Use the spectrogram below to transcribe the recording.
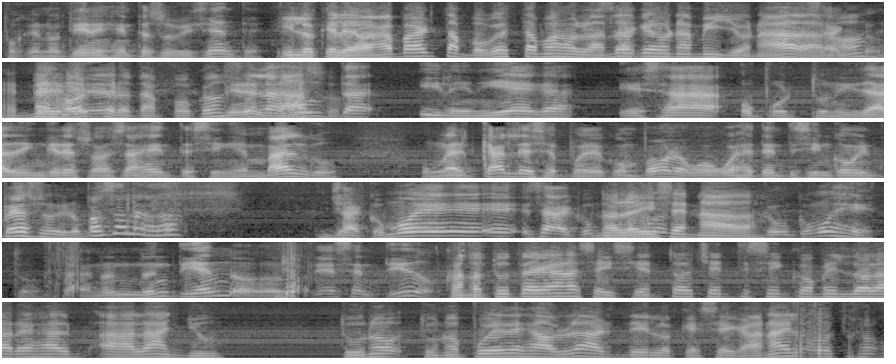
porque no tienen gente suficiente. Y lo que le van a pagar tampoco estamos hablando de que es una millonada no es mejor pero, tampoco un viene la junta y le niega esa oportunidad de ingreso a esa gente. Sin embargo un alcalde se puede comprar una guagua de 75 mil pesos y no pasa nada ya, ¿cómo es? Eh, no le dicen nada. ¿cómo, es esto? no, entiendo, no, tiene sentido. Cuando tú te ganas 685 mil dólares al, año, tú no tú no puedes hablar de lo que se gana el otro,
